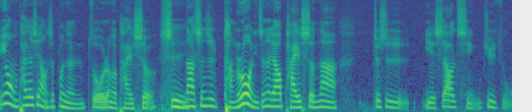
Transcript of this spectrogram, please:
因为我们拍摄现场是不能做任何拍摄，是那甚至倘若你真的要拍摄，那就是也是要请剧组。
